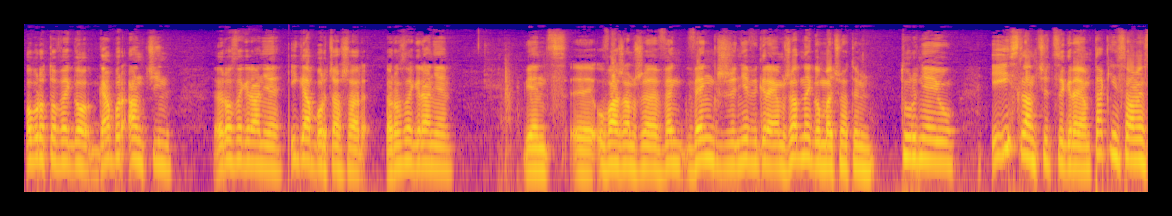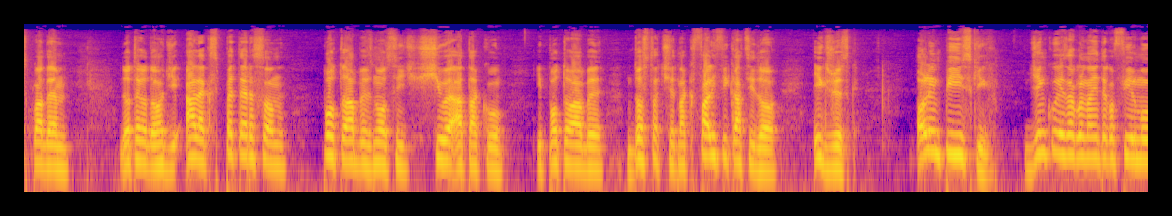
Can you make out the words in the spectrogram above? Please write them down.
obrotowego, Gabor Ancin, rozegranie i Gabor Czaszar, rozegranie. Więc y, uważam, że Węg- Węgrzy nie wygrają żadnego meczu na tym turnieju i Islandczycy grają takim samym składem. Do tego dochodzi Alex Peterson po to, aby wzmocnić siłę ataku i po to, aby dostać się na kwalifikacje do Igrzysk Olimpijskich. Dziękuję za oglądanie tego filmu.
